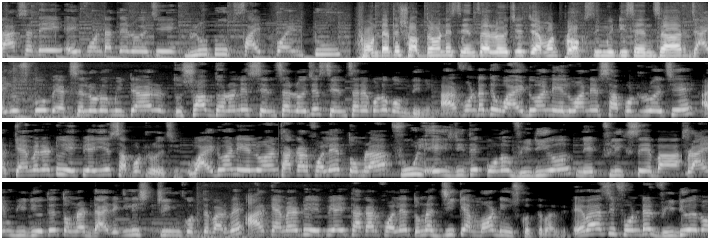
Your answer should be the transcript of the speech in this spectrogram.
তার সাথে এই ফোনটাতে রয়েছে ব্লুটুথ ফাইভ পয়েন্ট টু ফোনটাতে সব ধরনের সেন্সার রয়েছে যেমন প্রক্সিমিটি সেন্সার জাইরোস্কোপ অ্যাক্সেলোরোমিটার তো সব ধরনের সেন্সার রয়েছে সেন্সারের কোনো কমতি নেই। আর ফোনটাতে ওয়াইড ওয়ান এল ওয়ানের সাপোর্ট রয়েছে আর ক্যামেরা টু এপিআই এর সাপোর্ট রয়েছে। ওয়াইড ওয়ান এল ওয়ান থাকার ফলে তোমরা ফুল এইচডি তে কোনো ভিডিও নেটফ্লিক্সে বা প্রাইম ভিডিওতে তোমরা ডাইরেক্টলি স্ট্রিম করতে পারবে আর ক্যামেরা টু এপিআই থাকার ফলে তোমরা জি ক্যাম মড ইউজ করতে পারবে। এবার আসি ফোনটার ভিডিও এবং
